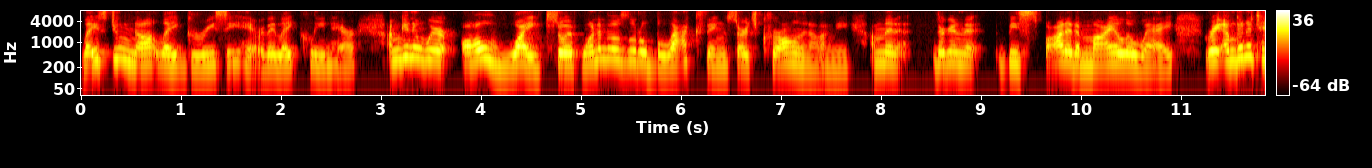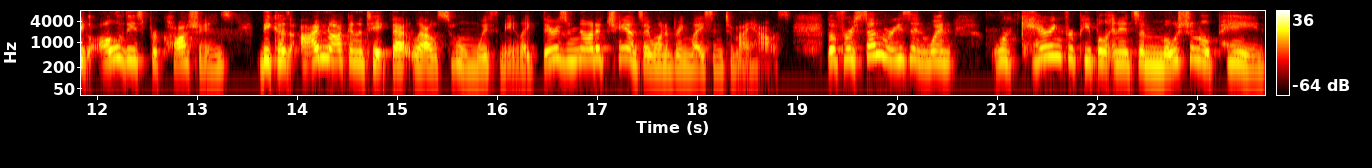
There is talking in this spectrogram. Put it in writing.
lice do not like greasy hair. They like clean hair. I'm going to wear all white. So if one of those little black things starts crawling on me, I'm going to they're going to be spotted a mile away, right? I'm going to take all of these precautions because I'm not going to take that louse home with me. Like there's not a chance I want to bring lice into my house. But for some reason, when we're caring for people and it's emotional pain,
